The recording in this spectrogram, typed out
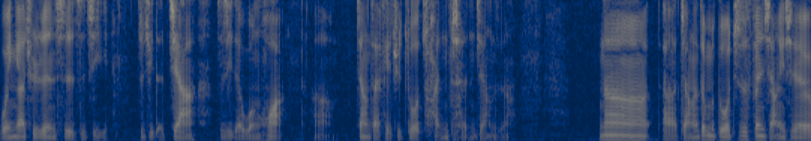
我应该去认识自己自己的家，自己的文化啊，这样才可以去做传承，这样子。那呃讲了这么多，就是分享一些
